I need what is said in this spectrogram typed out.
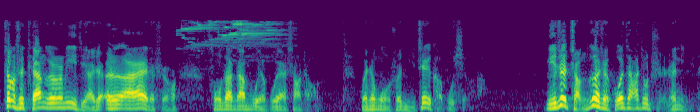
正是甜哥哥蜜姐这恩恩爱爱的时候，松赞干布也不愿上朝了。文成公主说：“你这可不行啊，你这整个这国家就指着你呢，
